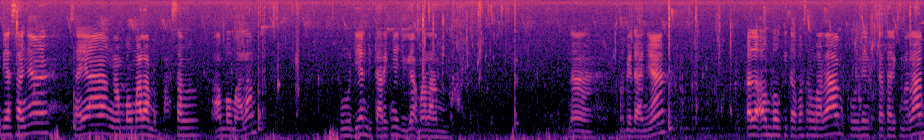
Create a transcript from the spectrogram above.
biasanya saya ngambau malam, pasang ambau malam, kemudian ditariknya juga malam. Nah, perbedaannya kalau ombong kita pasang malam kemudian kita tarik malam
